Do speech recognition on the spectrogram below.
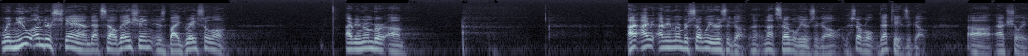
when you understand that salvation is by grace alone, I remember um, I, I, remember several years ago, uh, not several years ago, several decades ago, uh, actually,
